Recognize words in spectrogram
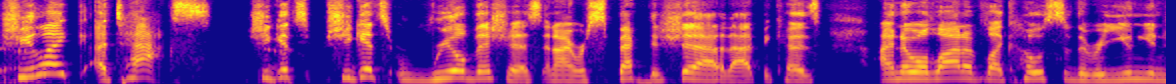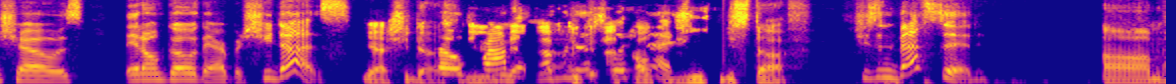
She like attacks. She gets she gets real vicious, and I respect the shit out of that because I know a lot of like hosts of the reunion shows they don't go there, but she does. Yeah, she does. So You have to because that's all the juicy stuff. She's invested. Um,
